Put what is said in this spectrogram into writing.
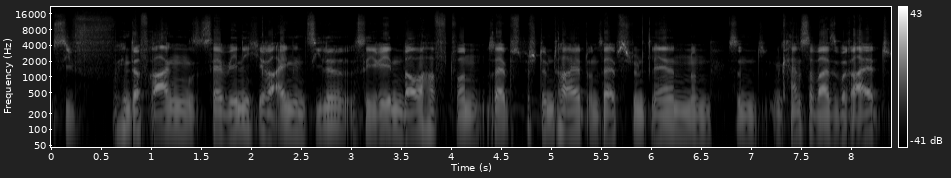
Sie hinterfragen sehr wenig ihre eigenen Ziele. Sie reden dauerhaft von Selbstbestimmtheit und selbstbestimmt lernen und sind in keinster Weise bereit,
